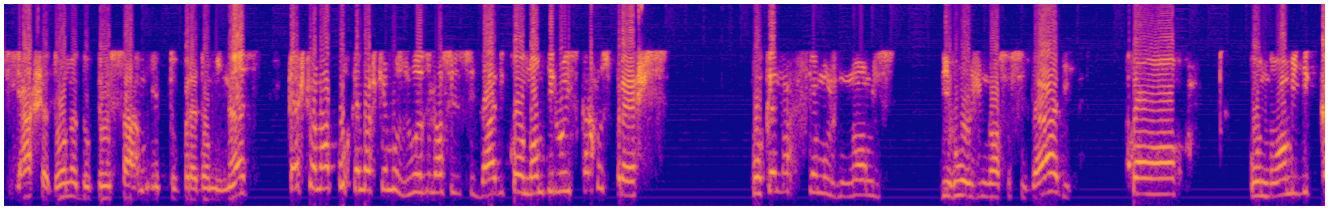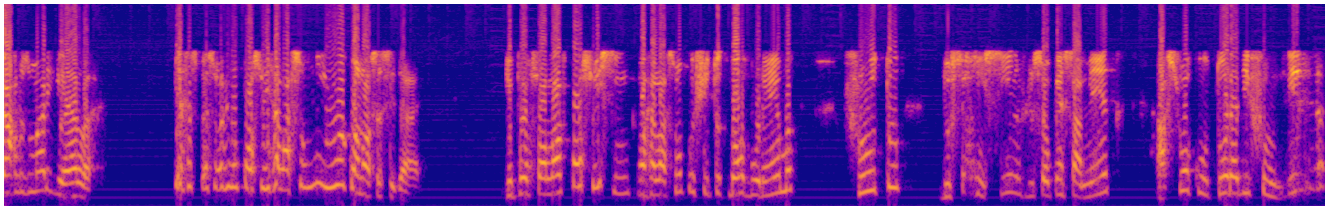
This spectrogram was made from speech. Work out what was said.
se acha dona do pensamento predominante questionar por que nós temos ruas em nossa cidade com o nome de Luiz Carlos Prestes. Porque nós temos nomes de ruas de nossa cidade com o nome de Carlos Marighella. E essas pessoas não possuem relação nenhuma com a nossa cidade. E o professor Olavo possui sim uma relação com o Instituto Borborema, fruto dos seus ensinos, do seu pensamento, a sua cultura é difundida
